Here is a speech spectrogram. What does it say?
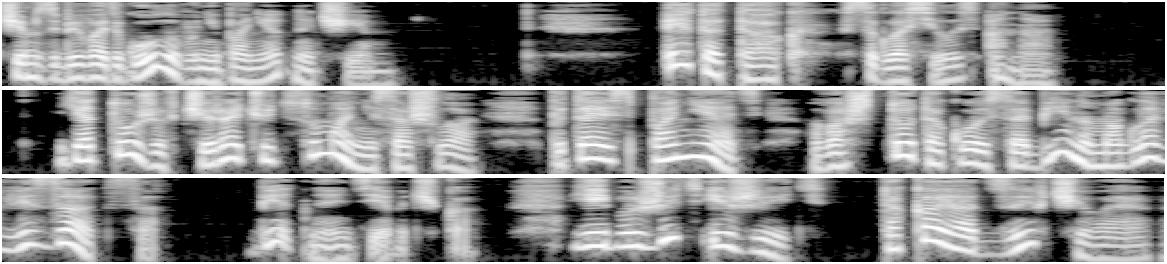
чем забивать голову непонятно чем». «Это так», — согласилась она. «Я тоже вчера чуть с ума не сошла, пытаясь понять, во что такое Сабина могла ввязаться. Бедная девочка. Ей бы жить и жить, такая отзывчивая».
